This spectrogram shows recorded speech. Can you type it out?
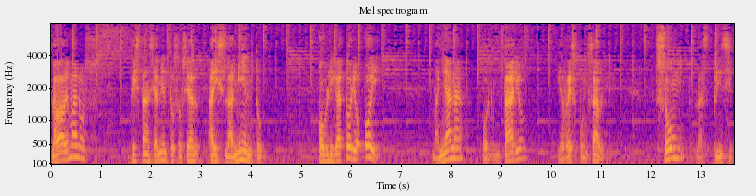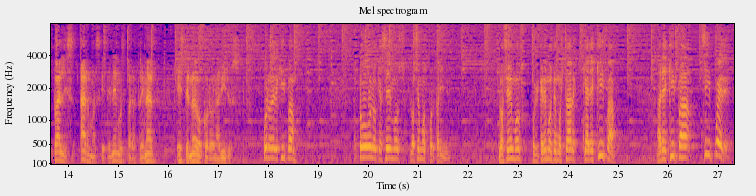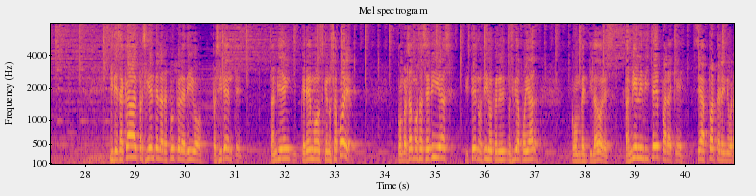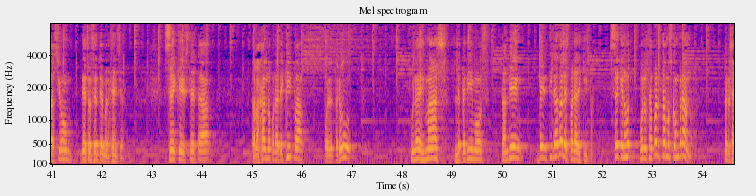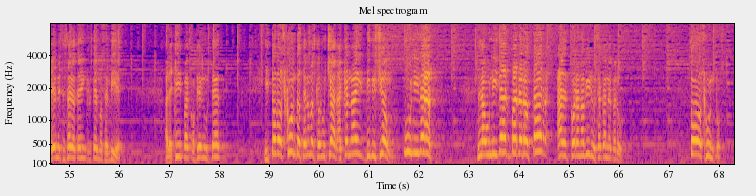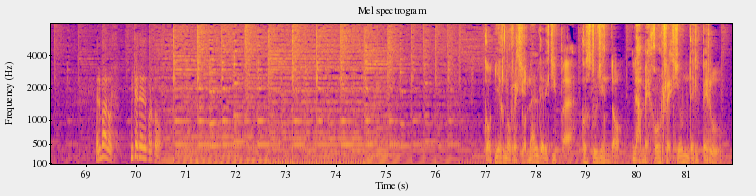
Lavado de manos, distanciamiento social, aislamiento, obligatorio hoy, mañana voluntario y responsable. Son las principales armas que tenemos para frenar este nuevo coronavirus. Pueblo de Arequipa, todo lo que hacemos lo hacemos por cariño. Lo hacemos porque queremos demostrar que Arequipa, Arequipa sí puede. Y desde acá al presidente de la República le digo, presidente, también queremos que nos apoye. Conversamos hace días y usted nos dijo que nos iba a apoyar con ventiladores. También le invité para que sea parte de la inauguración de este centro de emergencia. Sé que usted está trabajando por Arequipa, por el Perú. Una vez más le pedimos también ventiladores para Arequipa. Sé que por nuestra parte estamos comprando, pero sería necesario también que usted nos envíe. Arequipa, confía en usted. Y todos juntos tenemos que luchar. Acá no hay división, unidad. La unidad va a derrotar al coronavirus acá en el Perú. Todos juntos. Hermanos, muchas gracias por todo. Gobierno Regional de Arequipa, construyendo la mejor región del Perú.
